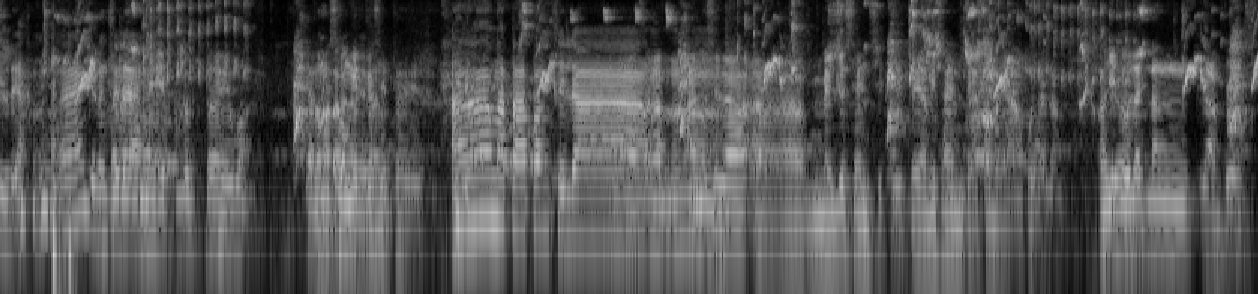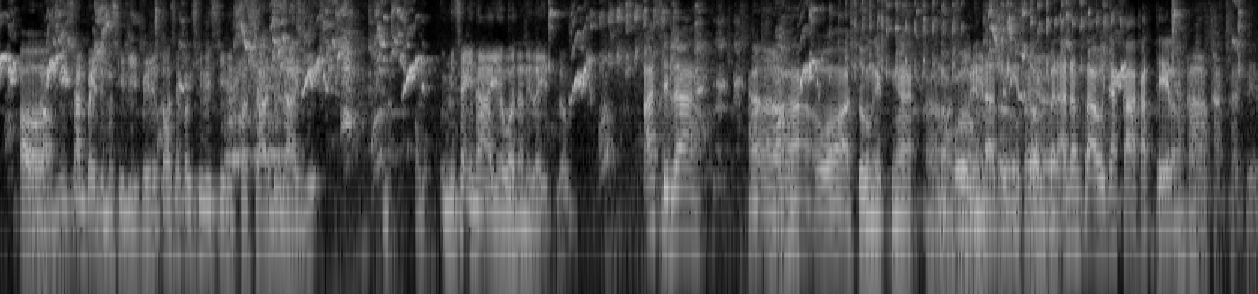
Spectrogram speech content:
ah, ganun sila. Itlog to eh. Pero masungit dami kasi yun. to eh. Ah, matapang sila. Ah, saka, Mm. ano sila, ah, medyo sensitive. Kaya minsan, kaya pabayaan ko na lang. Hindi Ayun. tulad ng lovebirds. Oo. Na minsan pwede mo silipin. Ito kasi pag sinisilip masyado lagi, na- minsan inaayawan na nila itlog. Ah, sila. Oo. Ah, oo, asungit nga. Ah, Nakuha masungit natin to. yung sorban. Anong tawag niya? Kakatil? Nakakakatil.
